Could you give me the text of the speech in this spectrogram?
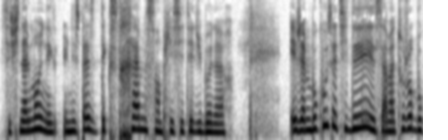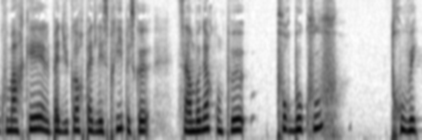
C'est finalement une, une espèce d'extrême simplicité du bonheur. Et j'aime beaucoup cette idée et ça m'a toujours beaucoup marqué, le pas du corps, pas de l'esprit, parce que c'est un bonheur qu'on peut, pour beaucoup, trouver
